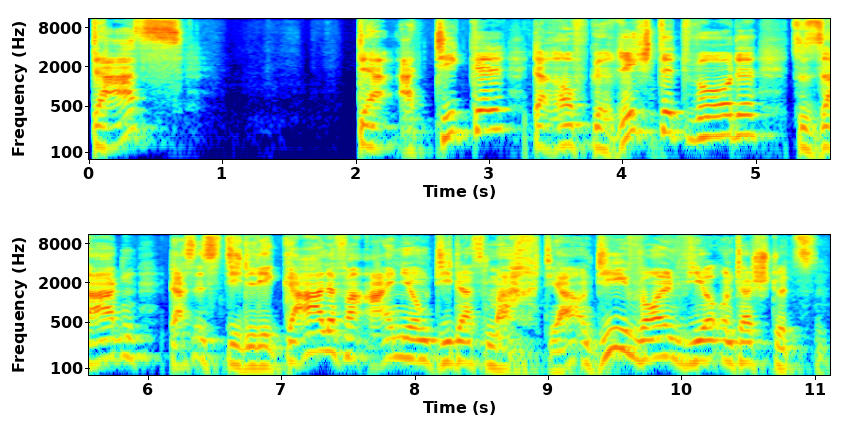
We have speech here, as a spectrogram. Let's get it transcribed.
dass der Artikel darauf gerichtet wurde, zu sagen, das ist die legale Vereinigung, die das macht, ja, und die wollen wir unterstützen.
